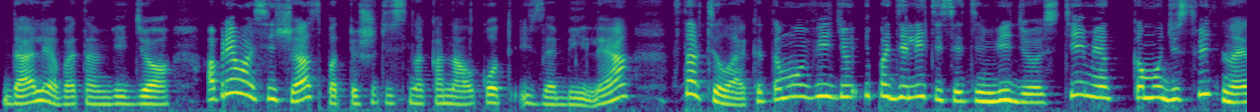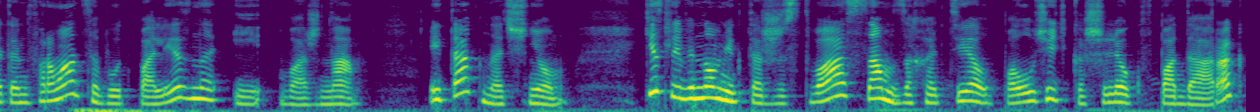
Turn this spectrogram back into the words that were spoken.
далее в этом видео. А прямо сейчас подпишитесь на канал Код Изобилия, ставьте лайк этому видео и поделитесь этим видео с теми, кому действительно эта информация будет полезна и важна. Итак, начнем. Если виновник торжества сам захотел получить кошелек в подарок,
